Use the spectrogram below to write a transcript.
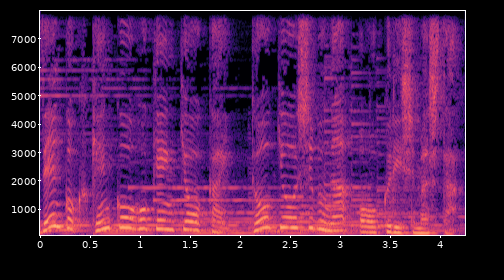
全国健康保険協会東京支部がお送りしました。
